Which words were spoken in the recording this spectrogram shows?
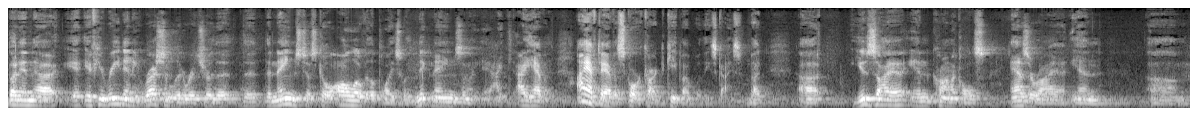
but in, uh, if you read any Russian literature, the, the, the, names just go all over the place with nicknames, and I, I have I have to have a scorecard to keep up with these guys. But uh, Uzziah in Chronicles, Azariah in um,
